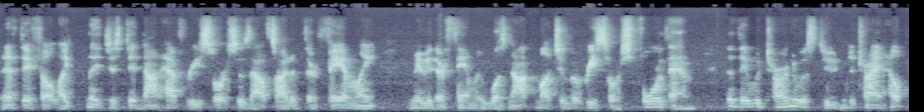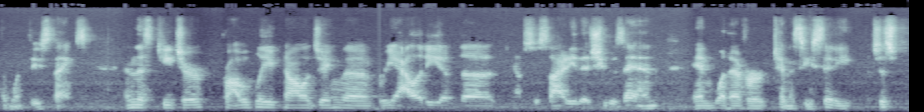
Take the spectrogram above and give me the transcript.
And if they felt like they just did not have resources outside of their family, maybe their family was not much of a resource for them, that they would turn to a student to try and help them with these things. And this teacher, probably acknowledging the reality of the you know, society that she was in, in whatever Tennessee city, just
